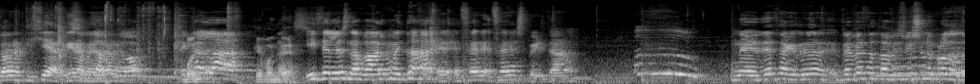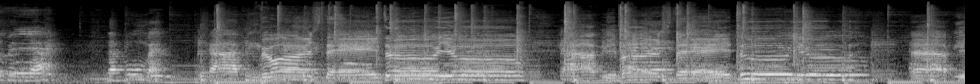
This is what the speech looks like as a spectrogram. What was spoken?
τώρα τυχαία πήραμε τώρα. Ε, καλά. Και να βάλουμε τα. Ε, φέρε σπίρτα. Ναι, θα. Βέβαια θα τα βυσβήσουν πρώτα τα παιδιά. Να πούμε. Happy birthday to you. Happy birthday to you. Happy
